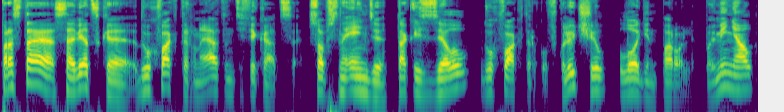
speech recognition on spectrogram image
простая советская двухфакторная аутентификация. Собственно, Энди так и сделал, двухфакторку включил, логин, пароль поменял,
